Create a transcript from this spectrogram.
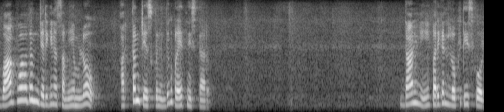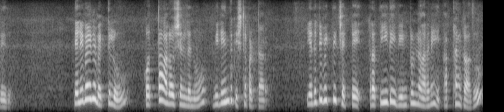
వాగ్వాదం జరిగిన సమయంలో అర్థం చేసుకునేందుకు ప్రయత్నిస్తారు. దాన్ని పరిగణలోకి తీసుకోలేదు. తెలివైన వ్యక్తులు కొత్త ఆలోచనలను వినేందుకు ఇష్టపడతారు. ఎదుటి వ్యక్తి చెప్పే ప్రతీదీ వింటున్నారని అర్థం కాదు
